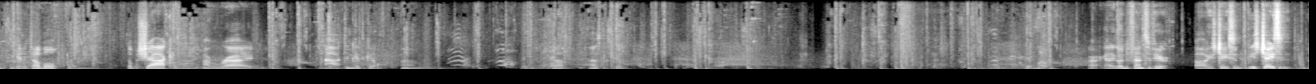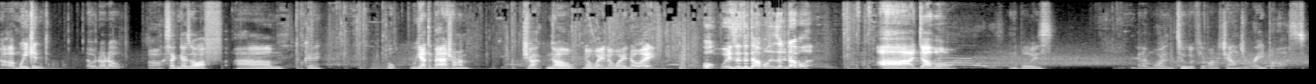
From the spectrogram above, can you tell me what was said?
If we get a double. Double shock. Alright. Oh, didn't get the kill. Um. That's not good. Get low. Alright, gotta go defensive here. Oh, he's chasing. He's chasing. Oh, I'm weakened. No, no, no. Oh, second guy's off. Um, okay. Oh, we got the bash on him. Shock. No, no way, no way, no way. Oh, is it a double? Is it a double? Ah, double. Hey, boys. Gotta more than two if you want to challenge a raid boss.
